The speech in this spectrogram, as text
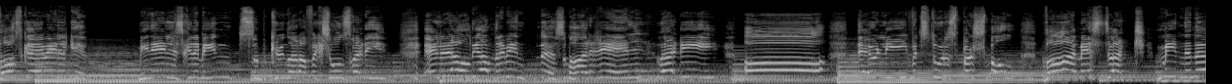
Hva skal jeg velge? Min elskede mynt, som kun har affeksjonsverdi, eller alle de andre myntene som har reell verdi? Åh, det er jo livets store spørsmål. Hva er mest verdt? Minnene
